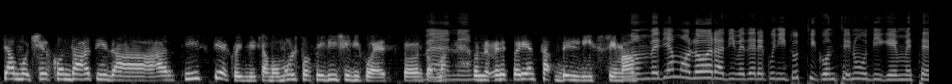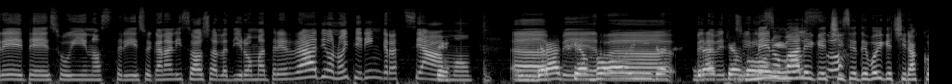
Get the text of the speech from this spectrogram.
siamo circondati da artisti e quindi siamo molto felici di questo, insomma Bene. è un'esperienza bellissima. Non vediamo l'ora di vedere quindi tutti i contenuti che metterete sui nostri sui canali social di Roma 3 Radio. Noi ti ringraziamo. eh, Grazie a per, voi, eh, gra- per grazie a voi. Meno male che ci siete voi che ci raccontate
